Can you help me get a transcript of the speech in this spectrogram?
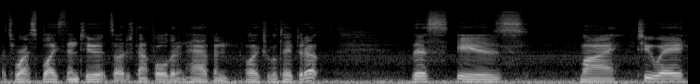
that's where i spliced into it so i just kind of folded it in half and electrical taped it up this is my two-way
